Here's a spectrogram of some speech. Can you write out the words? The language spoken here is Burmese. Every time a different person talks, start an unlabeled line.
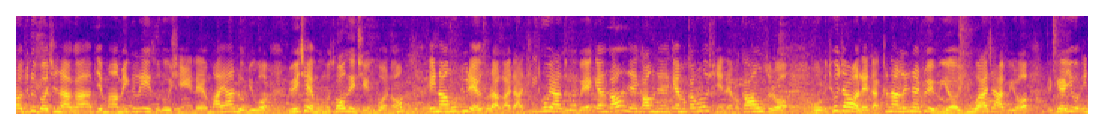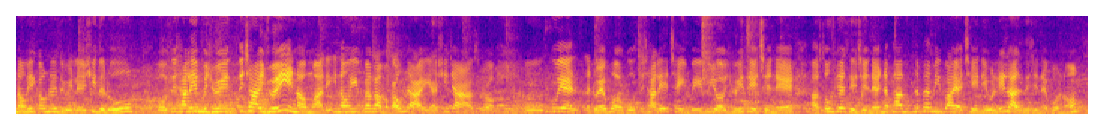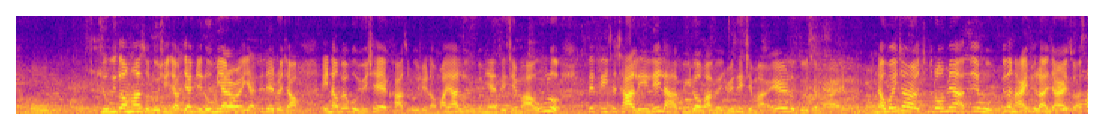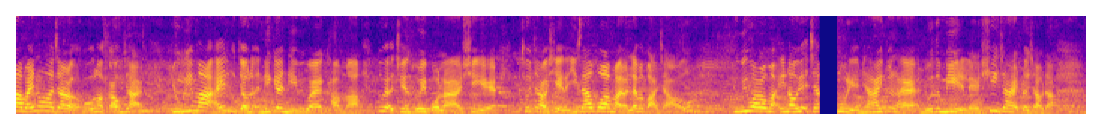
တော့သူတို့ပြောချင်တာကအပြင်မှာမိန်းကလေးဆိုလို့ရှိရင်လည်းမာယာလိုမျိုးပေါ့ရွေးချယ်မှုမစောစေချင်ဘူးပေါ့နော်အိမ်တော်မှုပြုတယ်ဆိုတာကဒါထီထိုးရတယ်လို့ပဲကံကောင်းရင်ကောင်းတယ်ကံမကောင်းလို့ရှိရင်လည်းမကောင်းဘူးဆိုတော့ဟိုတချို့ကျတော့လည်းဒါခဏလေးနဲ့တွေ့ပြီးတော့ယူသွားကြပြီးတော့တကယ်ယူအိမ်တော်ကြီးကောင်းတဲ့သူတွေလည်းရှိသလိုဟိုတခြားလေးမရွေးတခြားရွေးရင်တော့မှလေအိမ်တော်ကြီးဘက်ကမကောင်းကြရရှိကြတာဆိုတော့ဟိုကိုယ့်ရဲ့လက်တွဲပေါ်ကိုတခြားလေးအချိန်ပေးပြီးတော့ရွေးစေချင်တယ်အဆုံးဖြတ်စေချင်တယ်နှစ်ဖက်နှစ်ဖက်မိဘရဲ့အခြေအနေကိုလေ့လာစေချင်တယ်ပေါ့နော်ဟို ယူပြီးတော့မှဆိုလို့ရှိရင်ပြန်ပြင်လို့မရတော့တဲ့အရာဖြစ်တဲ့အတွက်ကြောင့်အိမ်နောက်ဘက်ကိုရွေးချယ်ရခါဆိုလို့ရှိရင်တော့မာယာလိုမမြန်စေချင်ပါဘူးလို့တိတိချာချာလေးလေ့လာပြီးတော့မှပဲရွေးစေချင်ပါတယ်လို့ပြောချင်ပါတယ်။နောက်ပိုင်းကျတော့တော်တော်များအပြည့်ဟိုပြဿနာတွေဖြစ်လာကြရဲဆိုတော့အစပိုင်းတော့ကျတော့အကုန်လုံးကောင်းကြတယ်။ယူပြီးမှအဲ့လူကြောင့်လည်းအနီးကနေပြီးသွားတဲ့ခါမှာသူ့ရဲ့အကျင့်ဆိုးတွေပေါ်လာရှိရဲတချို့ကျတော့ရှိရတယ်။ရီစားဘွားမှာတော့လက်မပါကြဘူး။ယူပြီးသွားတော့မှအိမ်တော်ရဲ့အကျင့်မှုတွေအများကြီးတွေ့လာတဲ့အမျိုးသမီးတွေလည်းရှိကြတဲ့အတွက်ကြောင့်ဒါ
